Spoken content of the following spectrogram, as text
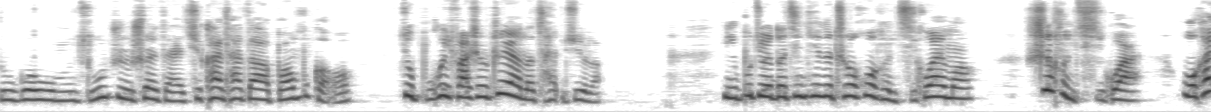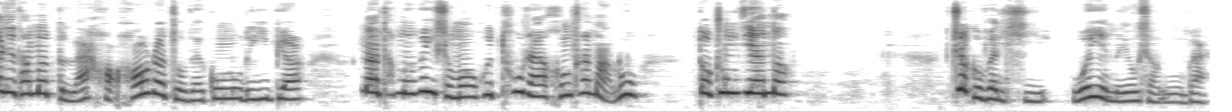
如果我们阻止帅仔去看他的保姆狗，就不会发生这样的惨剧了。你不觉得今天的车祸很奇怪吗？是很奇怪。我看见他们本来好好的走在公路的一边，那他们为什么会突然横穿马路到中间呢？这个问题我也没有想明白。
